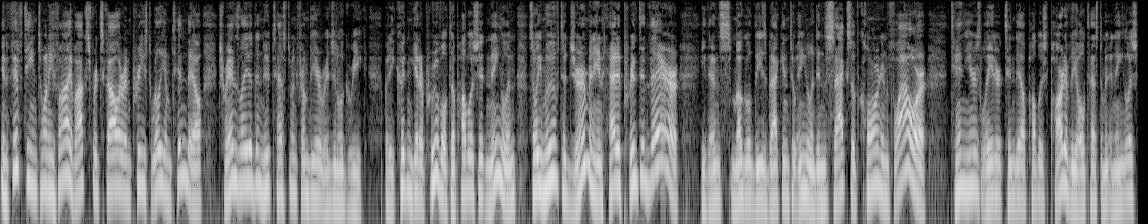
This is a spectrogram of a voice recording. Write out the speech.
In 1525, Oxford scholar and priest William Tyndale translated the New Testament from the original Greek. But he couldn't get approval to publish it in England, so he moved to Germany and had it printed there. He then smuggled these back into England in sacks of corn and flour. Ten years later, Tyndale published part of the Old Testament in English,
